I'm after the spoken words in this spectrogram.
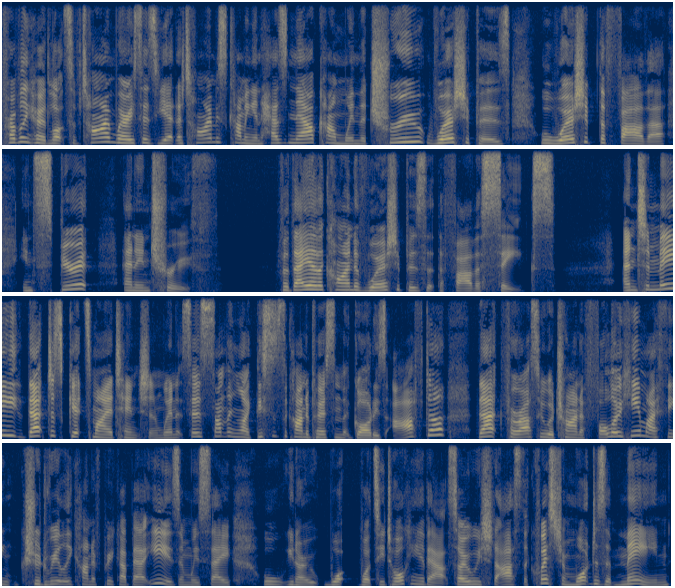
probably heard lots of time, where he says, Yet a time is coming and has now come when the true worshippers will worship the Father in spirit and in truth. For they are the kind of worshippers that the Father seeks. And to me, that just gets my attention. When it says something like, this is the kind of person that God is after, that for us who are trying to follow him, I think should really kind of prick up our ears and we say, well, you know, what, what's he talking about? So we should ask the question, what does it mean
